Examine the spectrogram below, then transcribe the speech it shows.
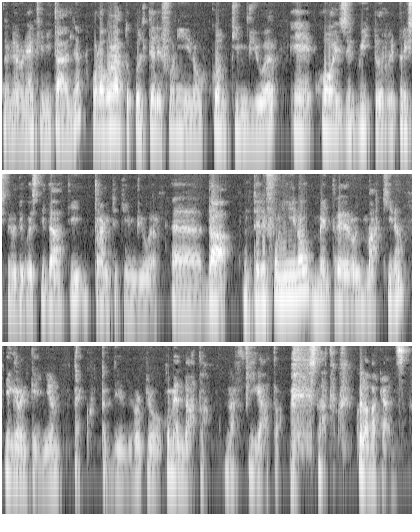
non ero neanche in Italia. Ho lavorato col telefonino con TeamViewer e ho eseguito il ripristino di questi dati tramite TeamViewer eh, da un telefonino mentre ero in macchina nel Grand Canyon. Ecco per dirvi proprio com'è andata una figata è stata quella vacanza.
